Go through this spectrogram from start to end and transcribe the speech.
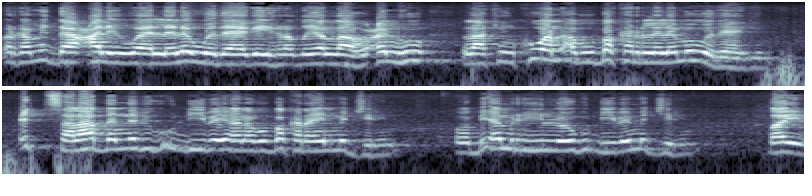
marka middaa cali waa lala wadaagay radia allahu canhu laakiin kuwan abubakar lalama wadaagin cid salaada nebigu u dhiibay aan abubakar ahayn ma jirin oo biamrihi loogu dhiibay ma jirin ayb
